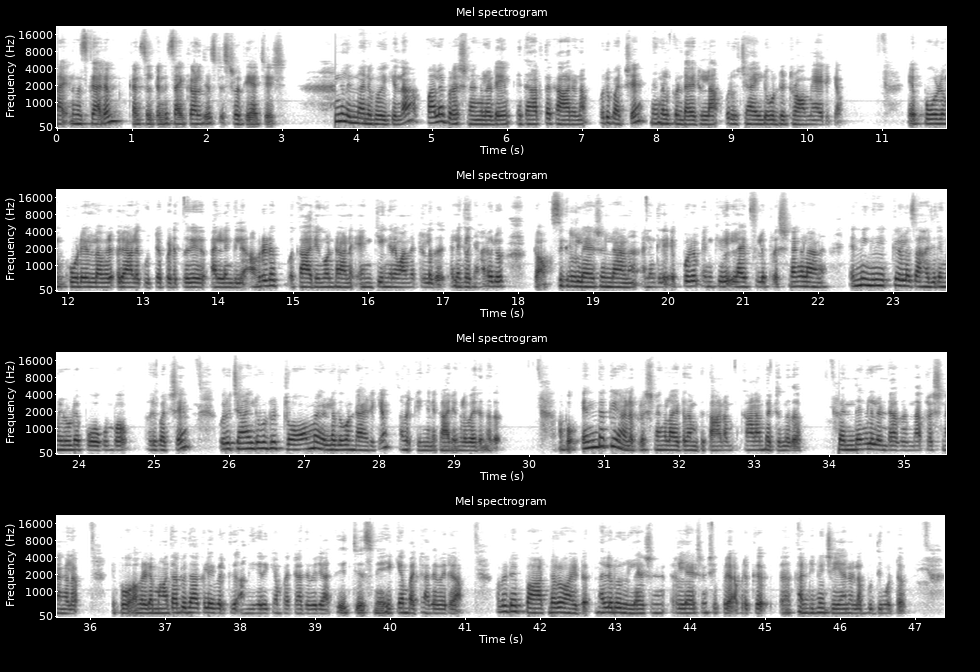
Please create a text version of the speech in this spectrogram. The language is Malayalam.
ഹായ് നമസ്കാരം. Consultant psychologist Shruthi Ajesh. നിങ്ങൾ ഇന്ന് അനുഭവിക്കുന്ന പല പ്രശ്നങ്ങളുടെയും യഥാർത്ഥ കാരണം ഒരു പക്ഷേ നിങ്ങൾക്കുണ്ടായിട്ടുള്ള ഒരു ചൈൽഡ്ഹുഡ് ട്രോമ ആയിരിക്കും. എപ്പോഴും കൂടെയുള്ളവർ ഒരാളെ കുറ്റപ്പെടുത്തുകയോ അല്ലെങ്കിൽ അവരുടെ കാര്യം കൊണ്ടാണ് എനിക്ക് ഇങ്ങനെ വന്നിട്ടുള്ളത്. അല്ലെങ്കിൽ ഞാനൊരു ടോക്സിക് റിലേഷനിലാണ് അല്ലെങ്കിൽ എപ്പോഴും എനിക്ക് ലൈഫിൽ പ്രശ്നങ്ങളാണ്. എന്നിങ്ങനെയൊക്കെയുള്ള സാഹചര്യങ്ങളിലൂടെ പോകുമ്പോൾ ഒരു പക്ഷേ ഒരു ചൈൽഡ്ഹുഡ് ട്രോമ ഉള്ളത് കൊണ്ടായിരിക്കും അവർക്ക് ഇങ്ങനെ കാര്യങ്ങൾ വരുന്നത്. അപ്പോൾ എന്തൊക്കെയാണ് പ്രശ്നങ്ങളായിട്ട് നമുക്ക് കാണാൻ കാണാൻ പറ്റുന്നത്? ബന്ധങ്ങളിൽ ഉണ്ടാകുന്ന പ്രശ്നങ്ങൾ ഇപ്പോൾ അവരുടെ മാതാപിതാക്കളെ ഇവർക്ക് അംഗീകരിക്കാൻ പറ്റാതെ വരിക തിരിച്ച് സ്നേഹിക്കാൻ പറ്റാതെ വരിക. അവരുടെ പാർട്ട്ണറുമായിട്ട് നല്ലൊരു റിലേഷൻ റിലേഷൻഷിപ്പ് അവർക്ക് കണ്ടിന്യൂ ചെയ്യാനുള്ള ബുദ്ധിമുട്ട്.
